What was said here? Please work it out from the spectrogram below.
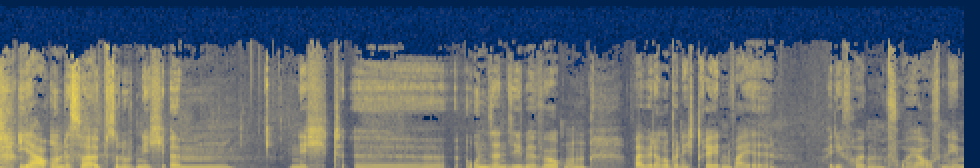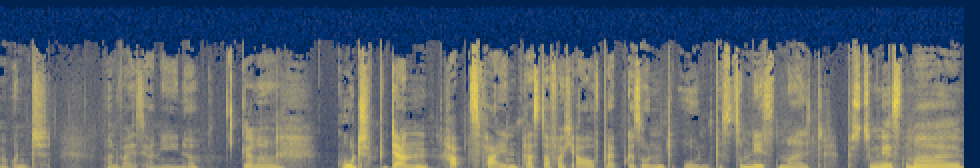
Ja, und es soll absolut nicht, ähm, nicht äh, unsensibel wirken, weil wir darüber nicht reden, weil wir die Folgen vorher aufnehmen und man weiß ja nie, ne? Genau. Gut, dann habt's fein, passt auf euch auf, bleibt gesund und bis zum nächsten Mal. Bis zum nächsten Mal.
